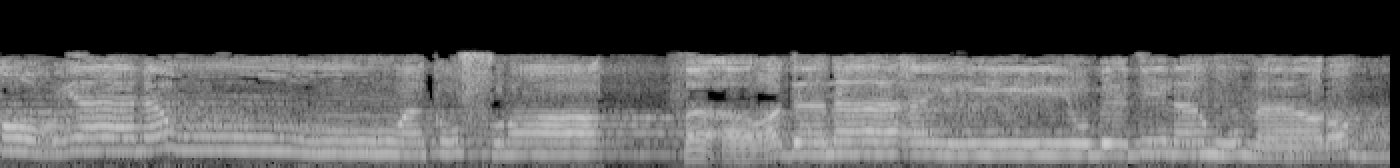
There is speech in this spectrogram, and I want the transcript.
طغيانا وكفرا فأردنا أن يبدلهما ربهما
